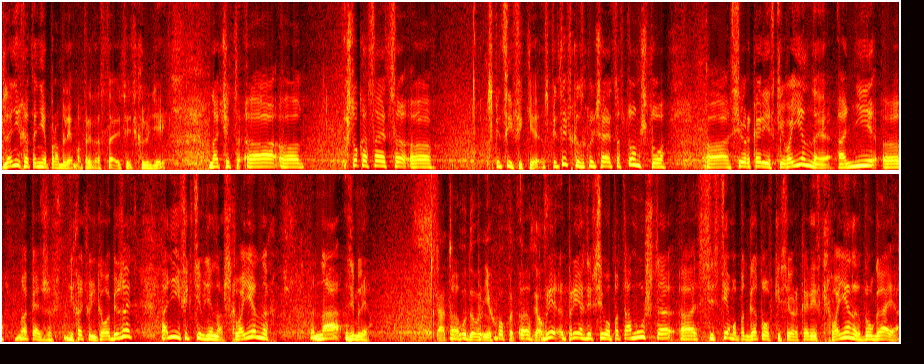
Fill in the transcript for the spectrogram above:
Для них это не проблема предоставить этих людей. Значит, э, э, что касается э, специфики. Специфика заключается в том, что северокорейские военные, они, опять же, не хочу никого обижать, они эффективнее наших военных на земле. Откуда у них опыт Э, взялся? пре- Прежде всего потому, что э, система подготовки северокорейских военных другая.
